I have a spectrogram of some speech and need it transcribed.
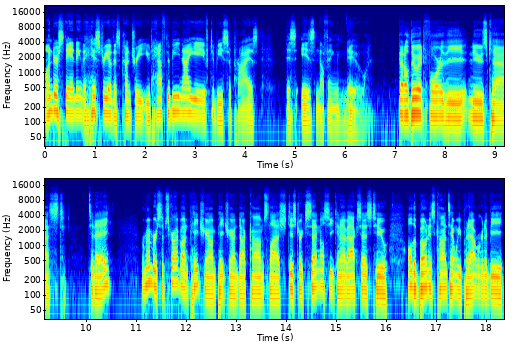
Understanding the history of this country, you'd have to be naive to be surprised. This is nothing new. That'll do it for the newscast today. Remember, subscribe on Patreon, patreon.com slash district sentinel, so you can have access to all the bonus content we put out. We're going to be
